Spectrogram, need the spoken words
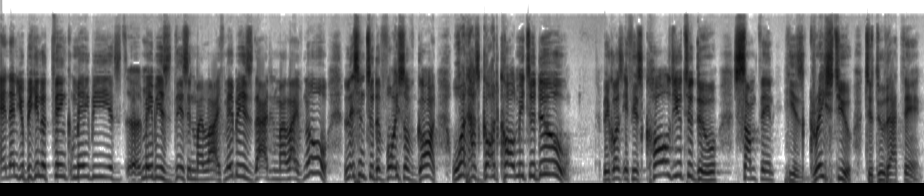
And then you begin to think maybe it's, uh, maybe it's this in my life. Maybe it's that in my life. No, listen to the voice of God. What has God called me to do? Because if He's called you to do something, He's graced you to do that thing.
